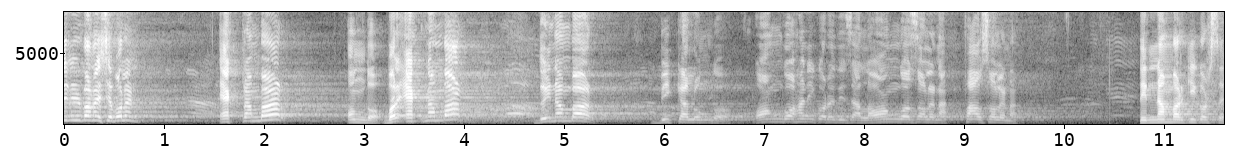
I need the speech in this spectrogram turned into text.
জিনিস বানাইছে বলেন? এক নাম্বার অন্ধ। বলে এক নাম্বার? দুই নাম্বার? বিকালঙ্গ অঙ্গহানি করে দিয়েছে আল্লাহ, অঙ্গ চলে না, পাও চলে না। তিন নাম্বার কি করছে?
